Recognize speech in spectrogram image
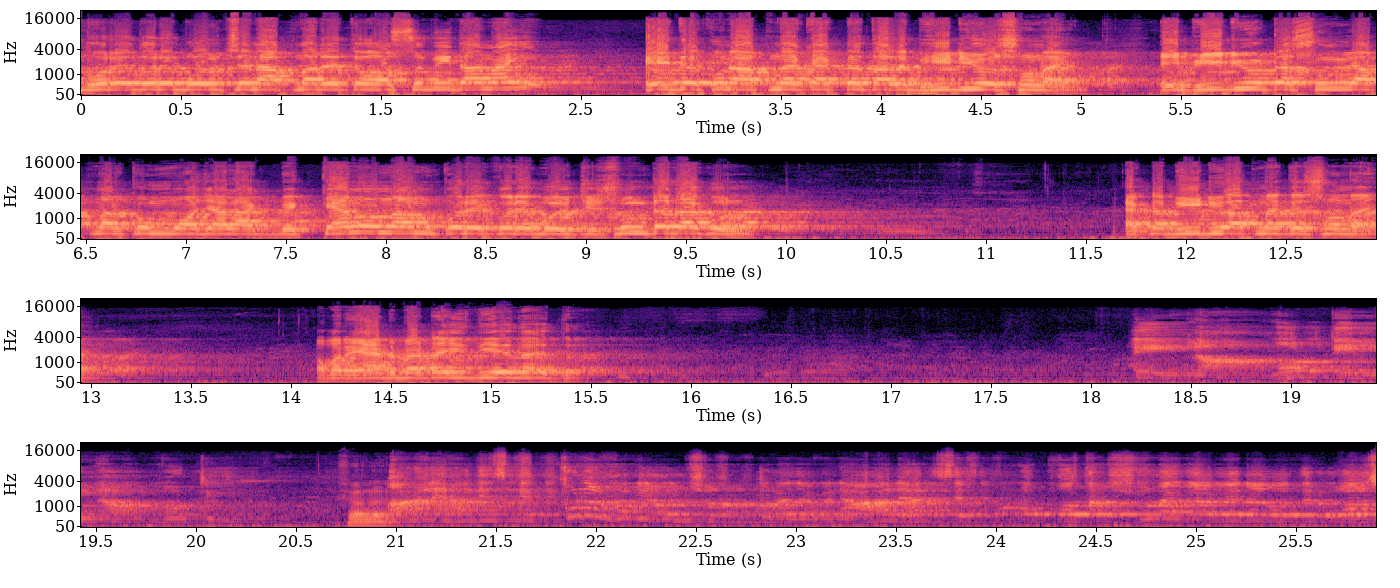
ধরে ধরে বলছেন আপনার এতে অসুবিধা নাই? এই দেখুন আপনাকে একটা তাহলে ভিডিও শোনাই। এই ভিডিওটা শুনলে আপনার খুব মজা লাগবে। কেন নাম করে করে বলছি? শুনতে থাকুন। একটা ভিডিও আপনাকে শোনাই। আবার অ্যাডভার্টাইজ দিয়ে দেয় তো। শুনুন আহলে হাদিসকে কোনোভাবে অনুসরণ করা যাবে না আহলে হাদিসের কোনো কথা শোনা যাবে না ওদের ওয়াজ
